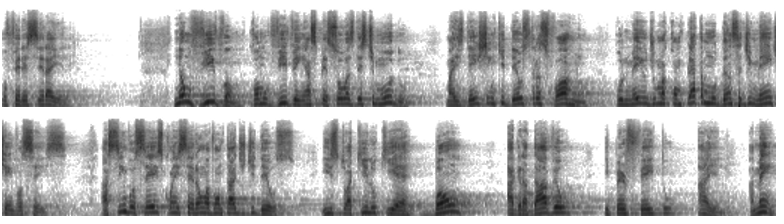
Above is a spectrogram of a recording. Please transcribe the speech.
oferecer a Ele. Não vivam como vivem as pessoas deste mundo, mas deixem que Deus transforme por meio de uma completa mudança de mente em vocês. Assim vocês conhecerão a vontade de Deus, isto aquilo que é bom, agradável e perfeito a Ele. Amém?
